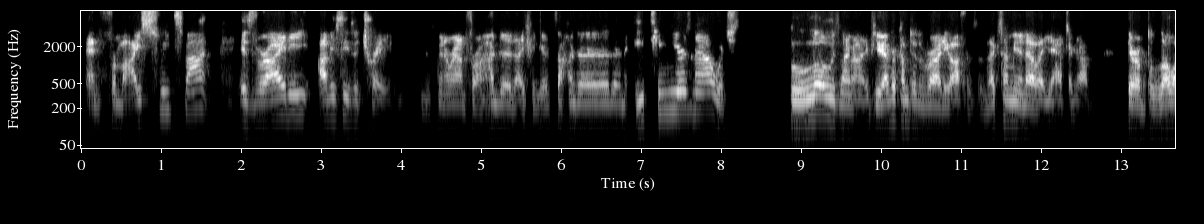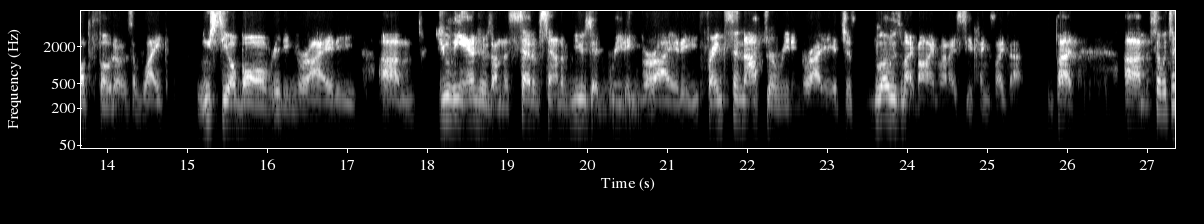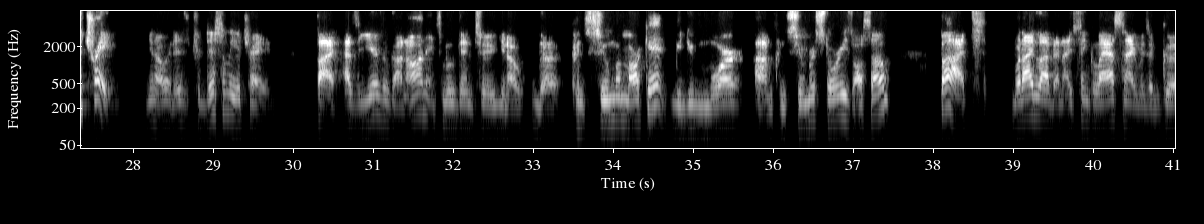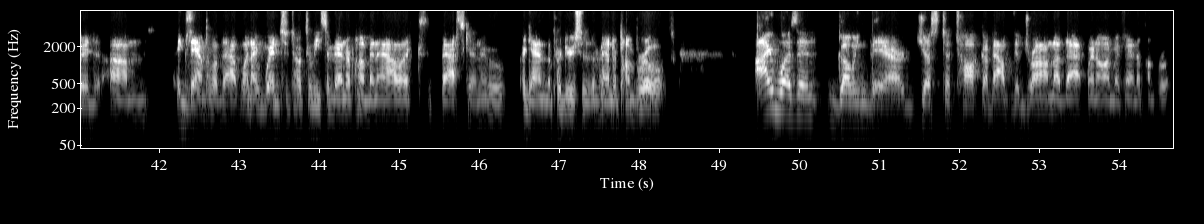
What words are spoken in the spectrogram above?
and for my sweet spot is Variety. Obviously, is a trade. It's been around for hundred. I think it's 118 years now, which blows my mind. If you ever come to the Variety office, the next time you're in LA, you have to come. There are blow up photos of like Lucille Ball reading Variety, um, Julie Andrews on the set of Sound of Music reading Variety, Frank Sinatra reading Variety. It just blows my mind when I see things like that. But um, so it's a trade. You know, it is traditionally a trade. But as the years have gone on, it's moved into you know the consumer market. We do more um, consumer stories also. But what I love, and I think last night was a good um, example of that when I went to talk to Lisa Vanderpump and Alex Baskin, who, again, the producers of Vanderpump Rules. I wasn't going there just to talk about the drama that went on with Vanderpump Rules.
